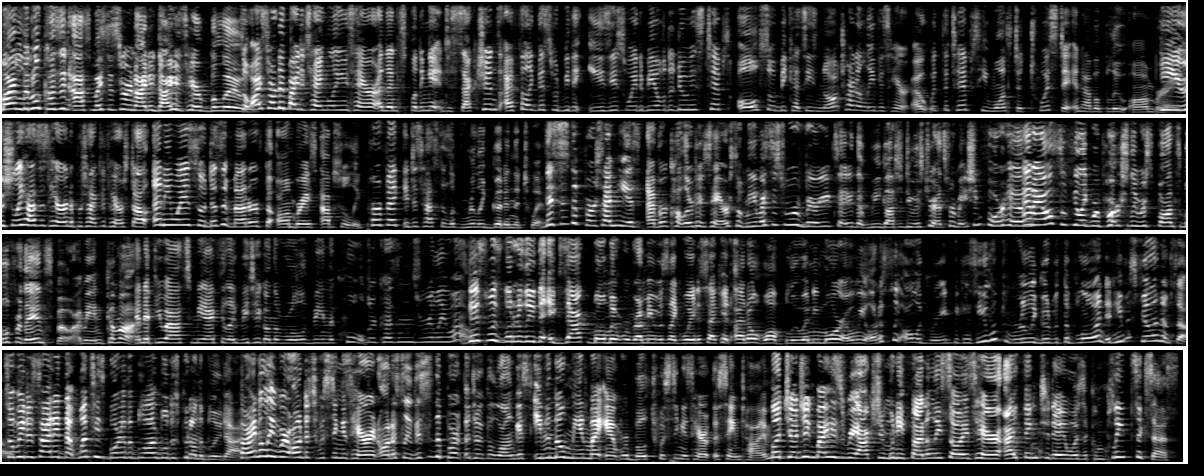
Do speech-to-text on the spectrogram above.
My little cousin asked my sister and I to dye his hair blue. So I started by detangling his hair and then splitting it into sections. I feel like this would be the easiest way to be able to do his tips. Also because he's not trying to leave his hair out with the tips. He wants to twist it and have a blue ombre. He usually has his hair in a protective hairstyle anyway, so it doesn't matter if the ombre is absolutely perfect. It just has to look really good in the twist. This is the first time he has ever colored his hair, so me and my sister were very excited that we got to do his transformation for him. And I also feel like we're partially responsible for the inspo. I mean, come on. And if you ask me, I feel like we take on the role of being the cool older cousins really well. This was literally the exact moment where Remy was like, wait a second, I don't want blue anymore. And we honestly all agreed because he looked really good with the blonde and he was feeling himself. So we decided that once he's bored of the blonde, we'll just put on the blue dye. Finally, we're on to twisting his hair. And honestly, this is the part that took the longest, even though me and my aunt were both twisting his hair at the same time. But judging by his reaction when he finally saw his hair, I think today was a complete success.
